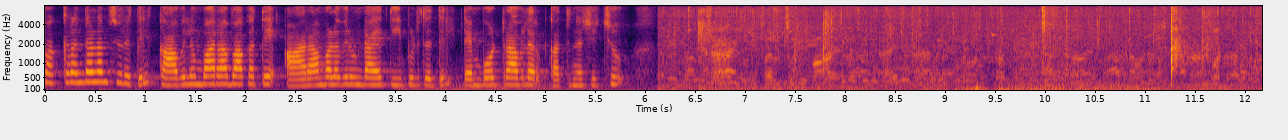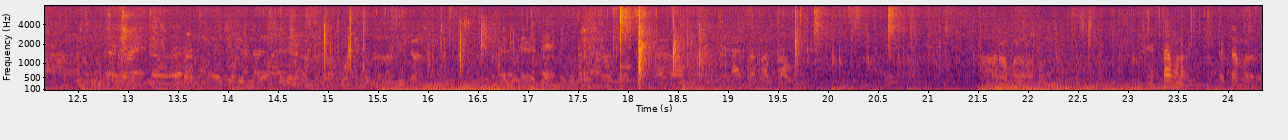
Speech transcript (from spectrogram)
പക്രന്തളം ചുരത്തിൽ കാവിലുംപാറ ഭാഗത്തെ ആറാം വളവിലുണ്ടായ തീപിടുത്തത്തിൽ ടെമ്പോ ട്രാവലർ കത്തിനശിച്ചു. എട്ടാം വളവ്. എട്ടാം വളവ്.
